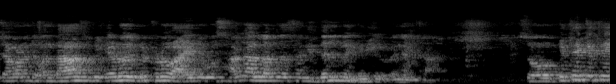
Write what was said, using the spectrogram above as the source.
چھن جو انداز بھی اڑ مٹھڑا ہے جو وہ ساگا لفظ دل میں گھری وا سو کتنے کتنے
